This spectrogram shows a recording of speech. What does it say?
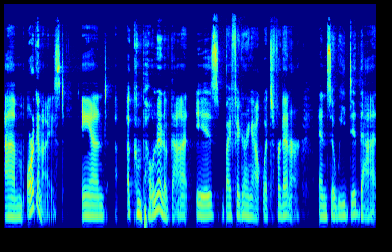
um, organized. And a component of that is by figuring out what's for dinner. And so we did that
